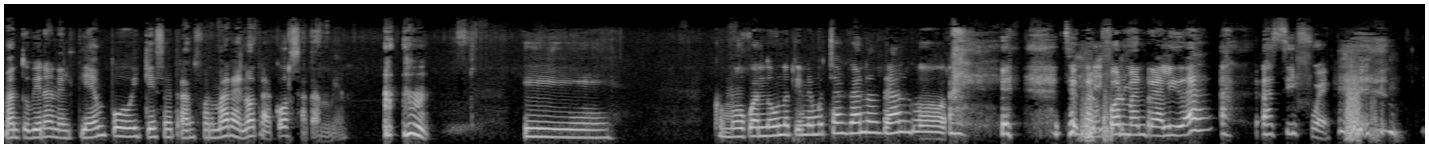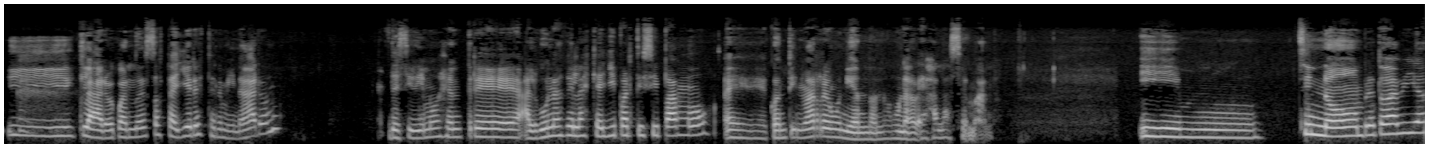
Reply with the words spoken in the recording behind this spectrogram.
mantuviera en el tiempo y que se transformara en otra cosa también. y como cuando uno tiene muchas ganas de algo, se transforma en realidad, así fue. Y claro, cuando esos talleres terminaron, decidimos entre algunas de las que allí participamos eh, continuar reuniéndonos una vez a la semana. Y mm, sin nombre todavía,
